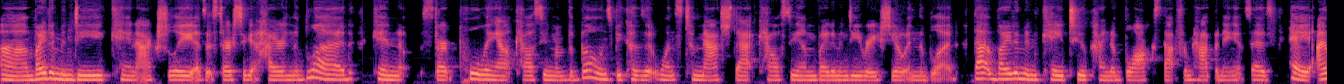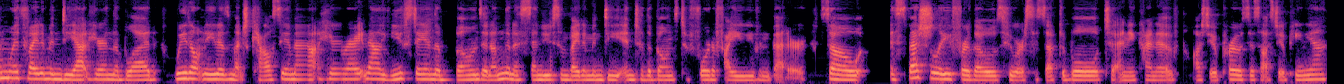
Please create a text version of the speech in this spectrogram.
Um, vitamin D can actually, as it starts to get higher in the blood, can start pulling out calcium of the bones because it wants to match that calcium vitamin D ratio in the blood. That vitamin K2 kind of blocks that from happening. It says, hey, I'm with vitamin D out here in the blood. We don't need as much calcium out here right now. You stay in the bones, and I'm going to send you some vitamin D into the bones to fortify you even better. So especially for those who are susceptible to any kind of osteoporosis, osteopenia.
